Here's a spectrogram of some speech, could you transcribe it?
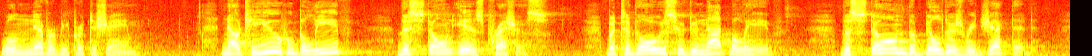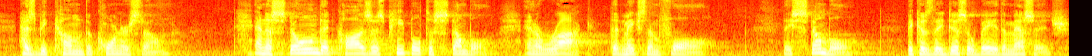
will never be put to shame. Now, to you who believe, this stone is precious, but to those who do not believe, the stone the builders rejected has become the cornerstone, and a stone that causes people to stumble, and a rock that makes them fall. They stumble because they disobey the message,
